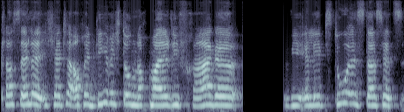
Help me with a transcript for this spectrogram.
Klaus Selle, ich hätte auch in die Richtung nochmal die Frage, wie erlebst du es, dass jetzt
